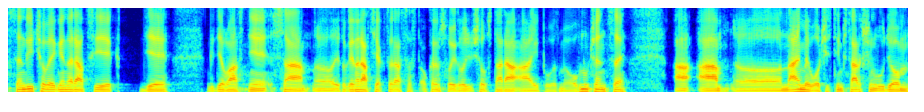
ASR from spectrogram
sendvičovej generácie, kde kde vlastne sa, je to generácia, ktorá sa okrem svojich rodičov stará aj povedzme o vnúčence a, a e, najmä voči tým starším ľuďom e,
